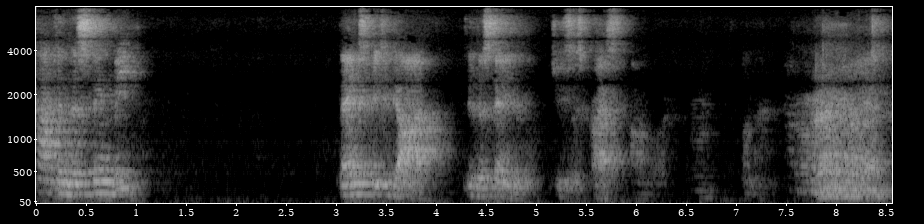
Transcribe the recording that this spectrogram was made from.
How can this thing be? Thanks be to God through the Savior, Jesus Christ our Lord. Amen. Amen.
